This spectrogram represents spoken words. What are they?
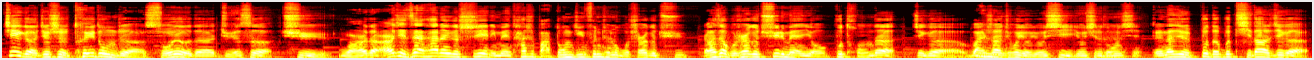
这个就是推动着所有的角色去玩的，而且在他那个世界里面，他是把东京分成了五十二个区，然后在五十二个区里面有不同的这个晚上就会有游戏、游戏的东西。对，那就不得不提到这个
